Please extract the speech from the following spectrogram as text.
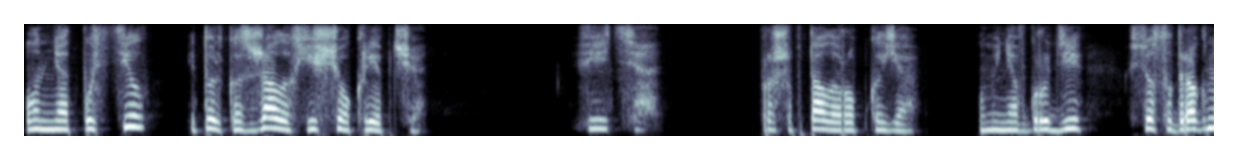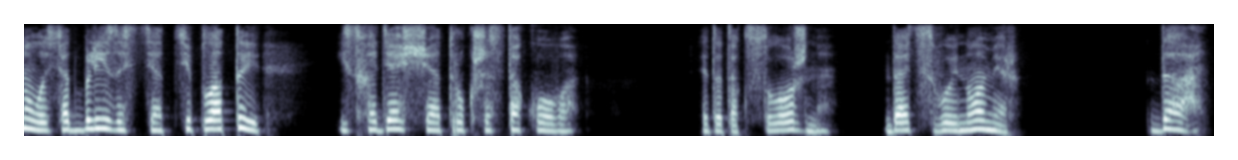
он не отпустил и только сжал их еще крепче. «Витя», — прошептала робко я, у меня в груди все содрогнулось от близости, от теплоты, исходящей от рук Шестакова. Это так сложно — дать свой номер. «Да», —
